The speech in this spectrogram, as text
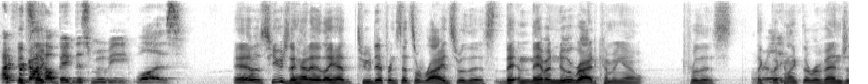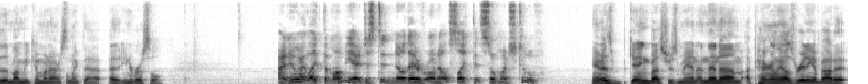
I forgot like- how big this movie was. It was huge. They had a they had two different sets of rides for this. They and they have a new ride coming out for this. Like the Really? kind of like the Revenge of the Mummy coming out or something like that at Universal. I knew I liked the Mummy. I just didn't know that everyone else liked it so much too. It was gangbusters, man. And then um, apparently I was reading about it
